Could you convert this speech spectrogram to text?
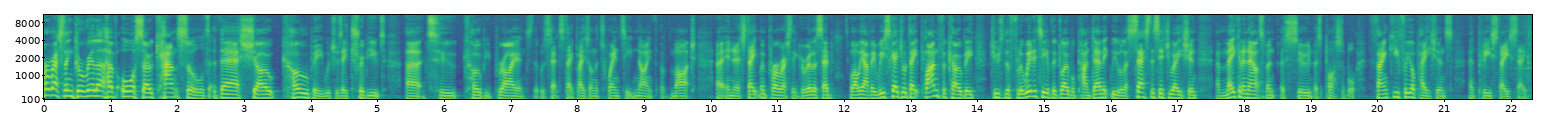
Pro Wrestling Guerrilla have also cancelled their show Kobe, which was a tribute uh, to Kobe Bryant that was set to take place on the 29th of March. Uh, in a statement, Pro Wrestling Guerrilla said, While we have a rescheduled date planned for Kobe, due to the fluidity of the global pandemic, we will assess the situation and make an announcement as soon as possible. Thank you for your patience and please stay safe.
